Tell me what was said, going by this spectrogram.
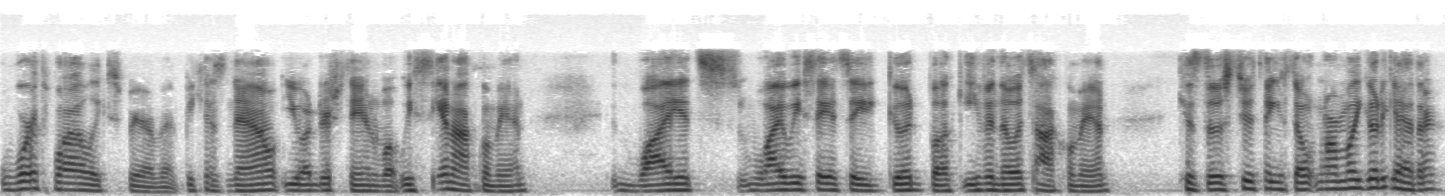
worthwhile experiment because now you understand what we see in Aquaman, why it's why we say it's a good book even though it's Aquaman, because those two things don't normally go together.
